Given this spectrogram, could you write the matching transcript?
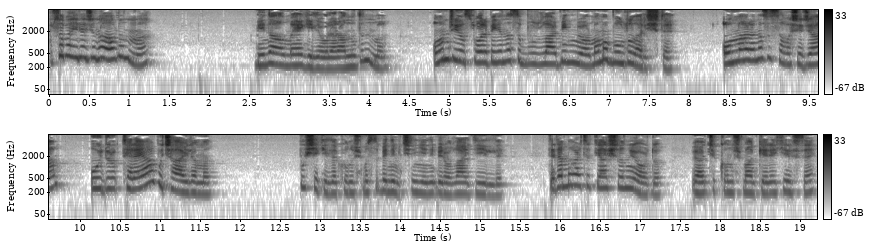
Bu sabah ilacını aldın mı? Beni almaya geliyorlar anladın mı? Onca yıl sonra beni nasıl buldular bilmiyorum ama buldular işte. Onlarla nasıl savaşacağım? Uyduruk tereyağı bıçağıyla mı? Bu şekilde konuşması benim için yeni bir olay değildi. Dedem artık yaşlanıyordu ve açık konuşmak gerekirse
